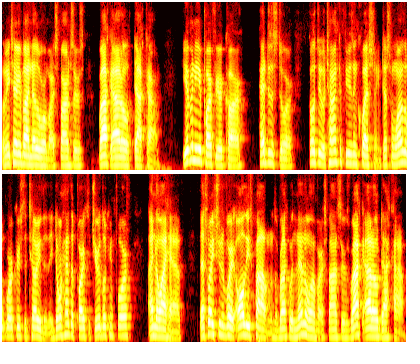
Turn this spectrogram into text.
let me tell you about another one of our sponsors rockauto.com. You ever need a part for your car? Head to the store, go through a ton of confusing questioning just from one of the workers to tell you that they don't have the parts that you're looking for? I know I have. That's why you should avoid all these problems and rock with another one of our sponsors, rockauto.com.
